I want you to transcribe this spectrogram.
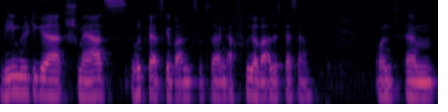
wehmütiger Schmerz, rückwärtsgewandt sozusagen. Ach, früher war alles besser. Und ähm,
